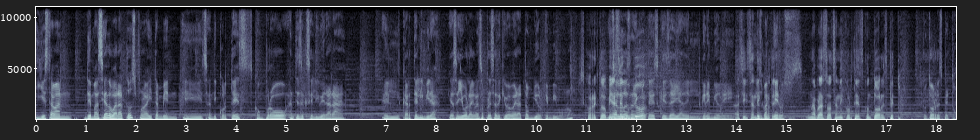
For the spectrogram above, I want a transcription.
y estaban demasiado baratos. Por ahí también eh, Sandy Cortés compró antes de que se liberara el cartel y mira, ya se llevó la gran sorpresa de que iba a ver a Tom York en vivo, ¿no? Es correcto. Mira, Un saludo a según Sandy yo. Cortés, que es de allá del gremio de Así, Sandy los Cortés. banqueros, Un abrazo a Sandy Cortés, con todo respeto. con todo respeto.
